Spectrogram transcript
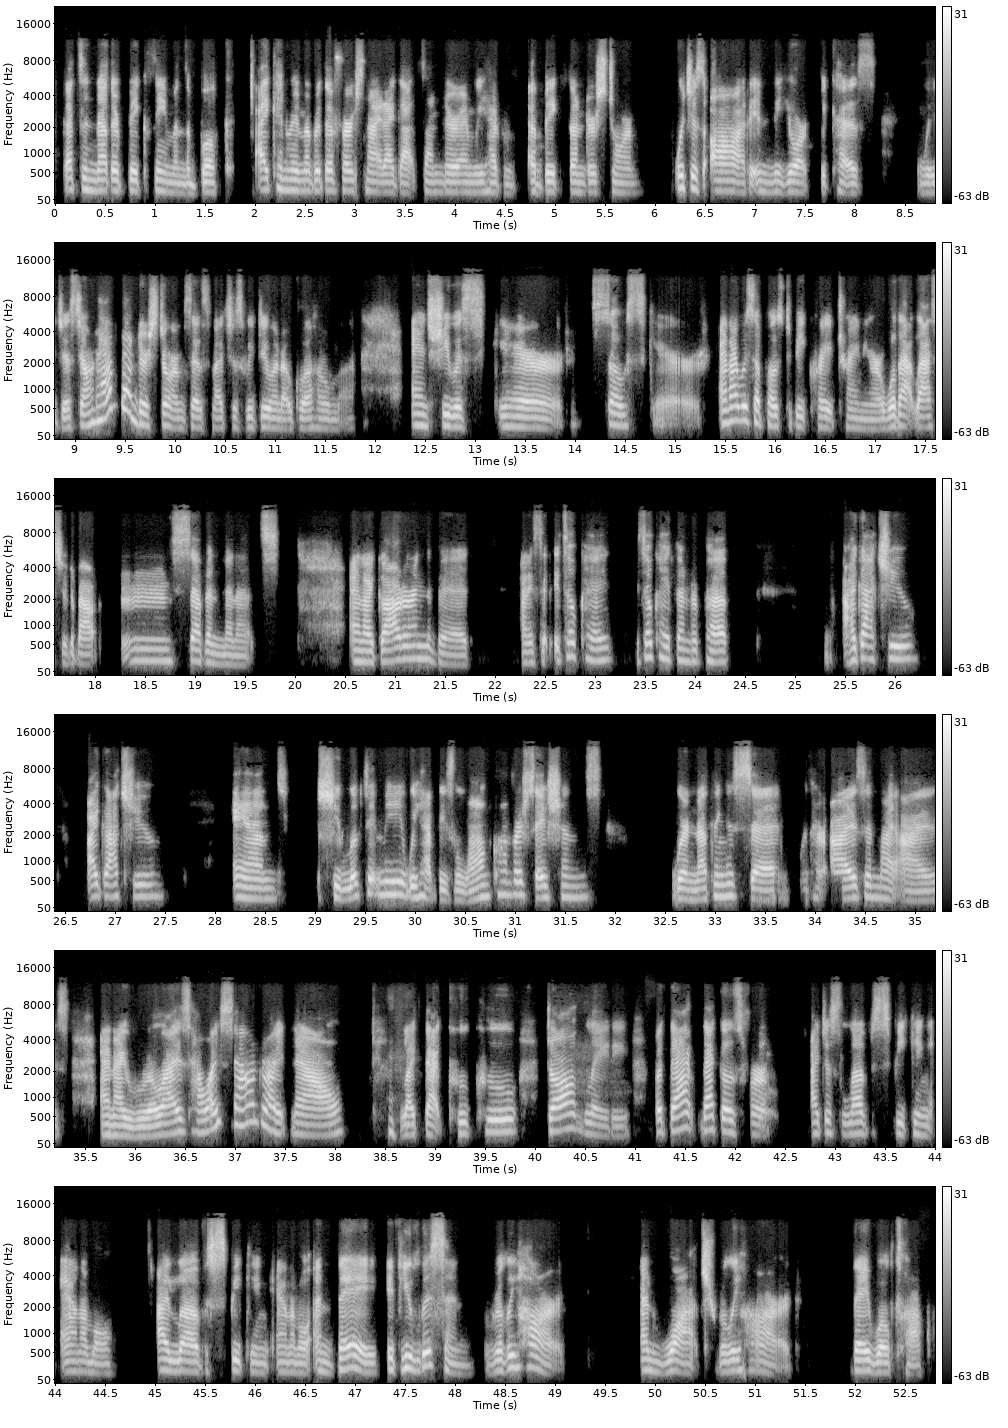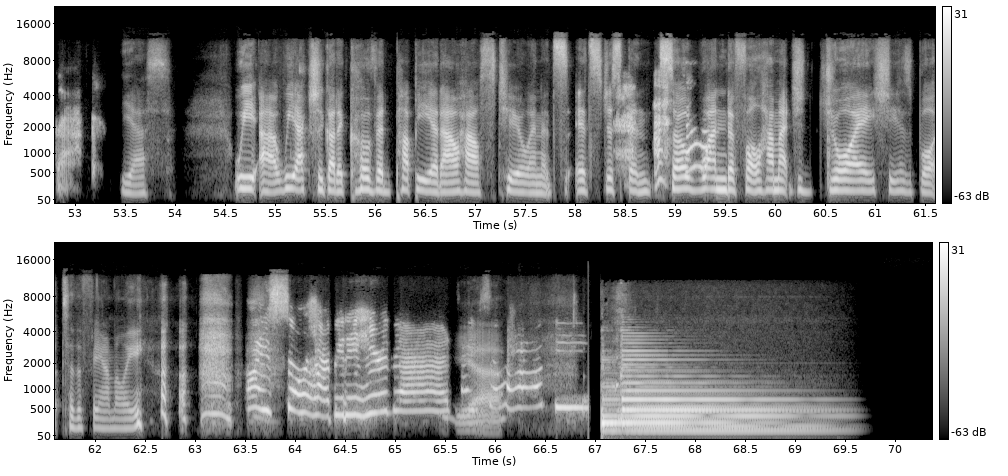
That's another big theme in the book. I can remember the first night I got thunder and we had a big thunderstorm, which is odd in New York because we just don't have thunderstorms as much as we do in Oklahoma. And she was scared, so scared. And I was supposed to be crate training her. Well, that lasted about mm, seven minutes. And I got her in the bed and I said, It's okay. It's okay, Thunder Pup. I got you. I got you. And she looked at me. We have these long conversations where nothing is said with her eyes in my eyes. And I realize how I sound right now like that cuckoo dog lady. But that that goes for I just love speaking animal. I love speaking animal. And they, if you listen really hard and watch really hard, they will talk back. Yes. We uh we actually got a COVID puppy at our house too, and it's it's just been so wonderful how much joy she has brought to the family. I'm so happy to hear that. Yeah. I'm so happy.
